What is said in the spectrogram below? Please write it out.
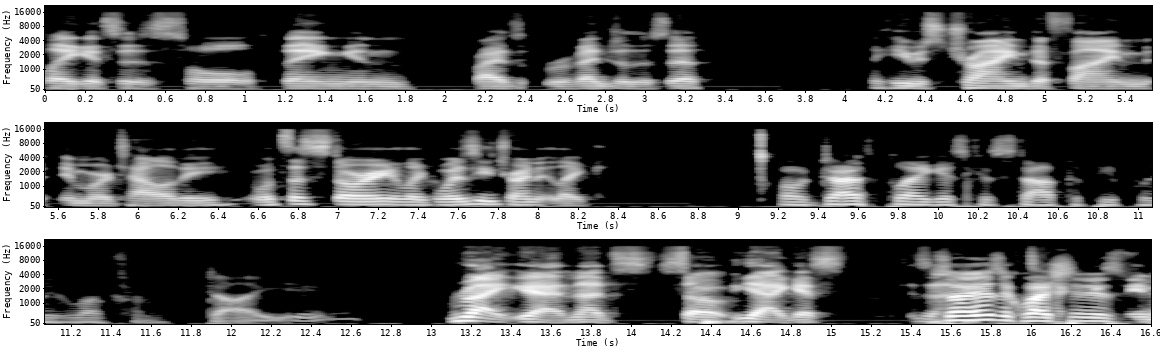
Plagueis' whole thing in Rise, Revenge of the Sith. Like he was trying to find immortality. What's the story? Like, what is he trying to like? oh, Darth Plagueis could stop the people he loved from dying. Right. Yeah. And that's so. Yeah. I guess. So here's a question: Is, is.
